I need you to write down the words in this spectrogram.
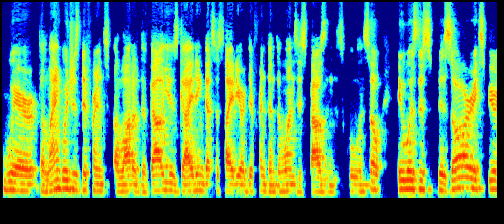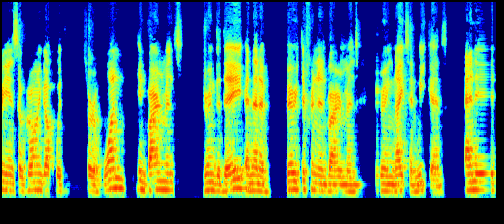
where the language is different, a lot of the values guiding that society are different than the ones espoused in the school. And so it was this bizarre experience of growing up with sort of one environment during the day and then a very different environment during nights and weekends. And it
